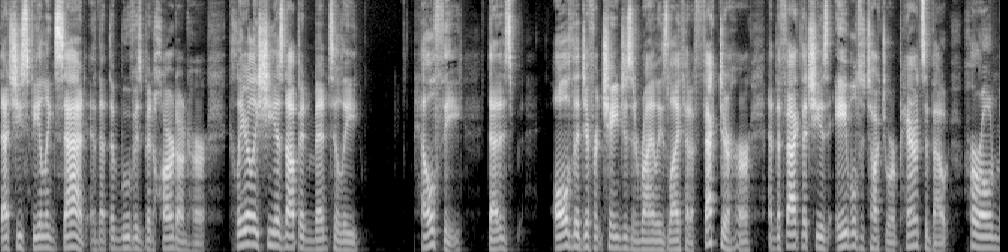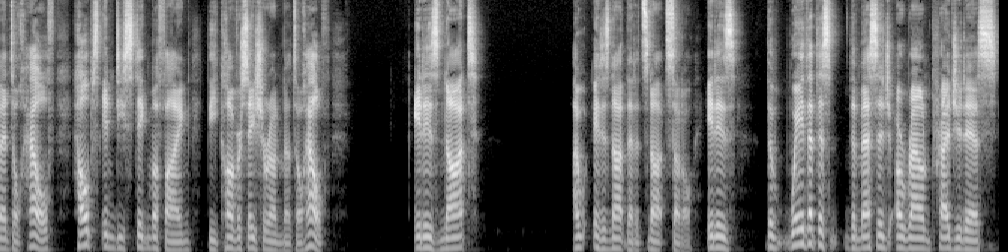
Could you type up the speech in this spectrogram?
that she's feeling sad and that the move has been hard on her clearly she has not been mentally healthy that it's all the different changes in Riley's life had affected her, and the fact that she is able to talk to her parents about her own mental health helps in destigmatizing the conversation around mental health. It is not I, it is not that it's not subtle. It is the way that this the message around prejudice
